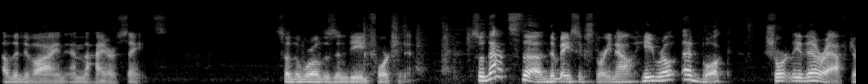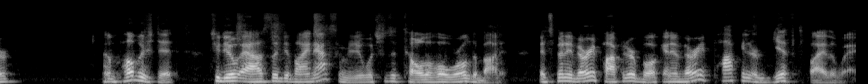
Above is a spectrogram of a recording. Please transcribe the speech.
of the divine and the higher saints. So the world is indeed fortunate. So that's the, the basic story. Now, he wrote a book shortly thereafter and published it to do as the divine asked him to do, which is to tell the whole world about it. It's been a very popular book and a very popular gift, by the way.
